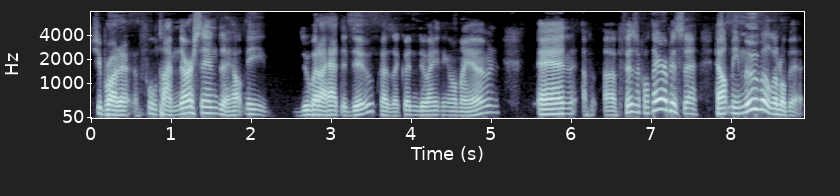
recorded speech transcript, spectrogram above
She brought a full-time nurse in to help me do what I had to do because I couldn't do anything on my own, and a, a physical therapist to help me move a little bit.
